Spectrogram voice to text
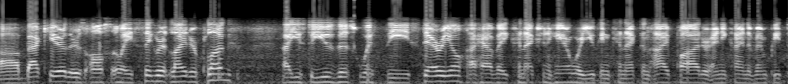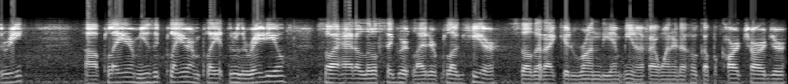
Uh, back here, there's also a cigarette lighter plug. I used to use this with the stereo. I have a connection here where you can connect an iPod or any kind of MP3 uh, player, music player, and play it through the radio. So I had a little cigarette lighter plug here so that I could run the, you know, if I wanted to hook up a car charger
